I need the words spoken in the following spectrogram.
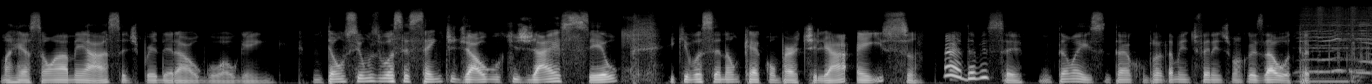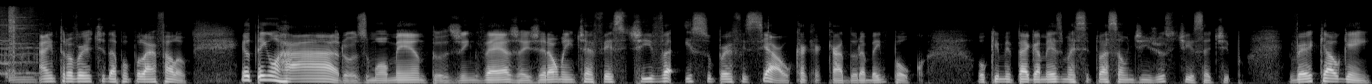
Uma reação à ameaça de perder algo ou alguém. Então, ciúmes você sente de algo que já é seu e que você não quer compartilhar, é isso? É, deve ser. Então é isso. Então é completamente diferente uma coisa da outra. A introvertida popular falou: Eu tenho raros momentos de inveja e geralmente é festiva e superficial. KKK dura bem pouco. O que me pega mesmo é situação de injustiça, tipo, ver que alguém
